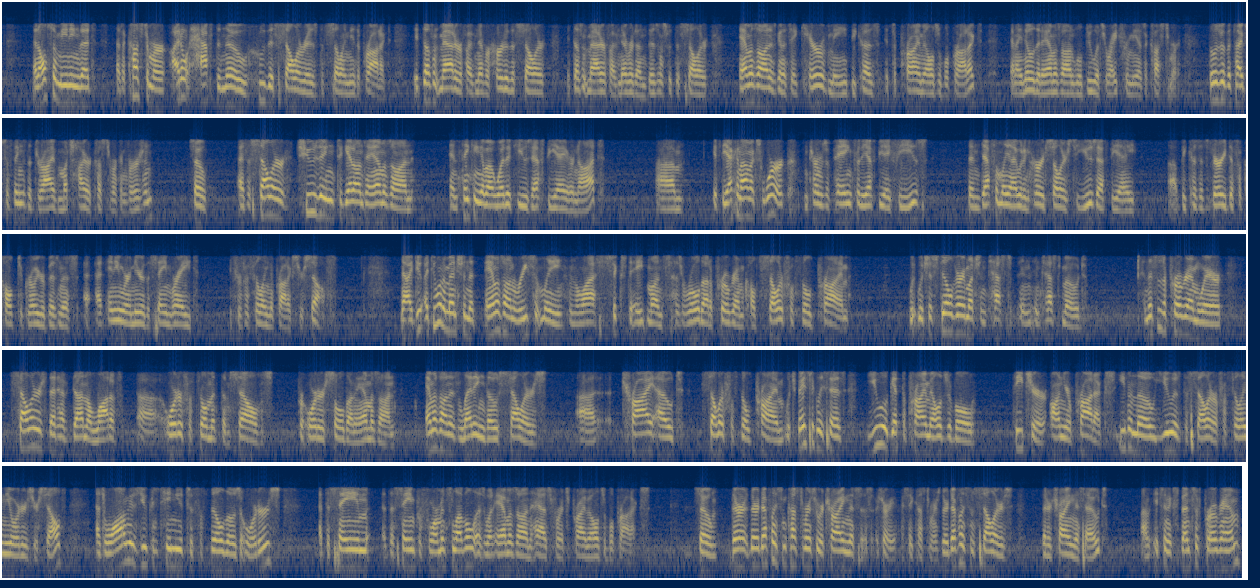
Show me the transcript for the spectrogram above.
and also meaning that as a customer, I don't have to know who this seller is that's selling me the product. It doesn't matter if I've never heard of the seller. It doesn't matter if I've never done business with the seller. Amazon is going to take care of me because it's a prime eligible product, and I know that Amazon will do what's right for me as a customer. Those are the types of things that drive much higher customer conversion. So, as a seller choosing to get onto Amazon and thinking about whether to use FBA or not, um, if the economics work in terms of paying for the FBA fees, then definitely I would encourage sellers to use FBA uh, because it's very difficult to grow your business at, at anywhere near the same rate if you're fulfilling the products yourself. Now, I do, I do want to mention that Amazon recently, in the last six to eight months, has rolled out a program called Seller Fulfilled Prime, which is still very much in test, in, in test mode. And this is a program where sellers that have done a lot of uh, order fulfillment themselves for orders sold on Amazon, Amazon is letting those sellers uh, try out Seller Fulfilled Prime, which basically says you will get the Prime eligible feature on your products, even though you as the seller are fulfilling the orders yourself, as long as you continue to fulfill those orders at the same at the same performance level as what Amazon has for its Prime eligible products. So there there are definitely some customers who are trying this. Sorry, I say customers. There are definitely some sellers that are trying this out. Um, it's an expensive program,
